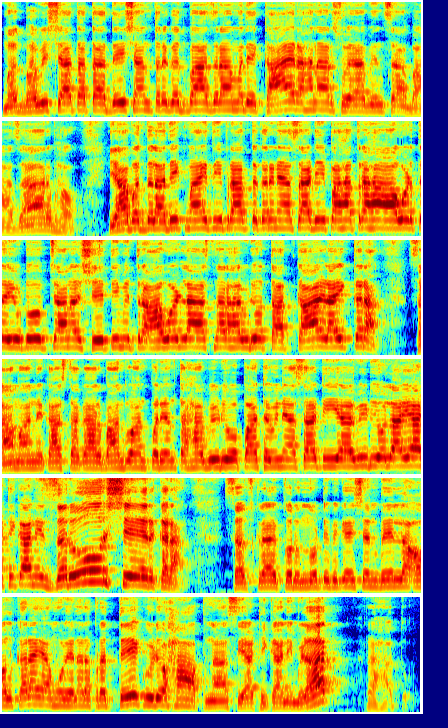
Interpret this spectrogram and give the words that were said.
मग भविष्यात आता देशांतर्गत बाजारामध्ये काय राहणार सोयाबीनचा बाजार भाव? याबद्दल अधिक माहिती प्राप्त करण्यासाठी पाहत रहा आवडतं युट्यूब चॅनल शेती मित्र आवडला असणारा हा व्हिडिओ तात्काळ लाईक करा. सामान्य कास्तकार बांधवांपर्यंत हा व्हिडिओ पाठविण्यासाठी या व्हिडिओला या ठिकाणी जरूर शेअर करा. सबस्क्राईब करून नोटिफिकेशन बेलला ऑल करा. यामुळे येणारा प्रत्येक व्हिडिओ हा आपणास या ठिकाणी मिळत राहतो.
